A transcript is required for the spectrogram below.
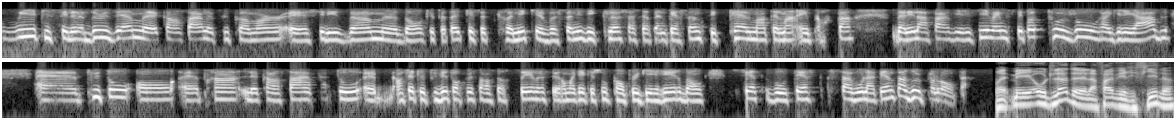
Oui, puis c'est le deuxième euh, cancer le plus commun euh, chez les hommes. Donc peut-être que cette chronique va sonner des cloches à certaines personnes. C'est tellement, tellement important d'aller la faire vérifier, même si c'est pas toujours agréable. Euh, plutôt on euh, prend le cancer, plutôt en fait le plus vite on peut s'en sortir. C'est vraiment quelque chose qu'on peut guérir. Donc faites vos tests, ça vaut la peine. Ça dure pas longtemps. Ouais, mais au-delà de la faire vérifier, là,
